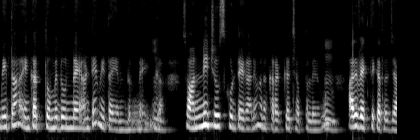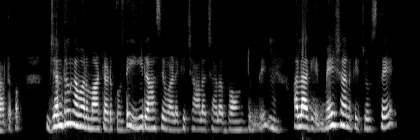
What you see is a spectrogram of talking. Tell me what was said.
మిగతా ఇంకా తొమ్మిది ఉన్నాయి అంటే మిగతా ఎనిమిది ఉన్నాయి ఇంకా. సో అన్ని చూసుకుంటే గానీ మనం కరెక్ట్గా చెప్పలేము. Hmm. అది వ్యక్తిగత జాతకం. జనరల్గా మనం మాట్లాడుకుంటే ఈ రాశి వాళ్ళకి చాలా చాలా బాగుంటుంది. Hmm. అలాగే మేషానికి చూస్తే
